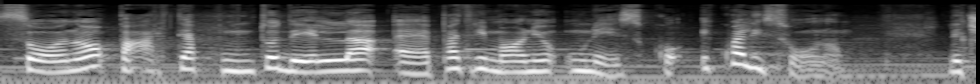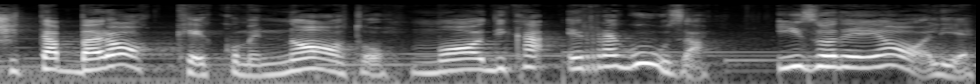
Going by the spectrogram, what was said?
sono parte appunto del eh, patrimonio UNESCO. E quali sono? Le città barocche, come noto, Modica e Ragusa, Isole Eolie,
